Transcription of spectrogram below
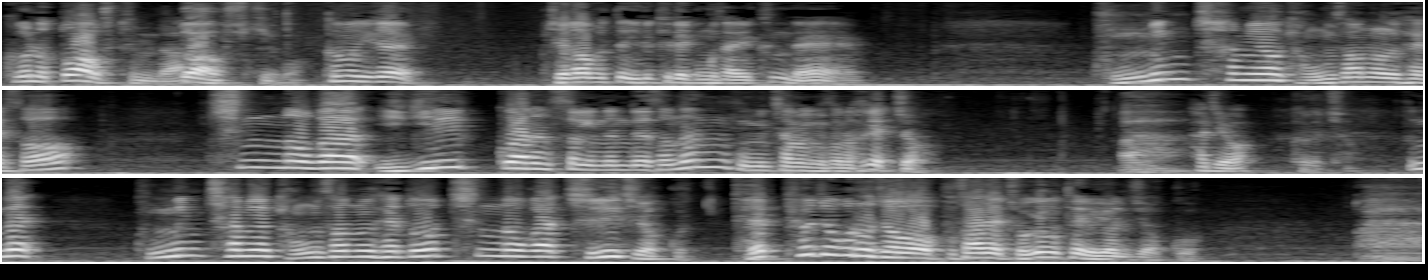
그걸로 또 아웃시킵니다. 또 아웃시키고. 그러면 이제 제가 볼때 이렇게 될 공산이 큰데 국민 참여 경선을 해서 친노가 이길 가능성 있는 데서는 국민 참여 경선을 하겠죠. 아 하죠. 그렇죠. 근데 국민 참여 경선을 해도 친노가 질 지역구 대표적으로 저 부산의 조경태 의원 지역구 아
